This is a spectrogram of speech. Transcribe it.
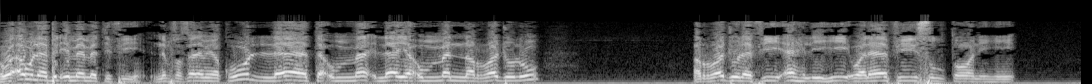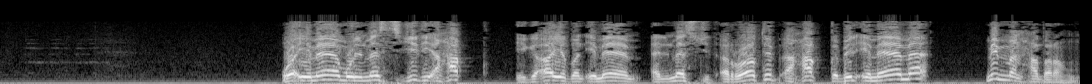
هو أولى بالإمامة فيه. النبي صلى الله عليه وسلم يقول لا, تأم لا يؤمن الرجل الرجل في أهله ولا في سلطانه. وإمام المسجد أحق. يجي أيضا إمام المسجد الراتب أحق بالإمامة ممن حضرهم.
